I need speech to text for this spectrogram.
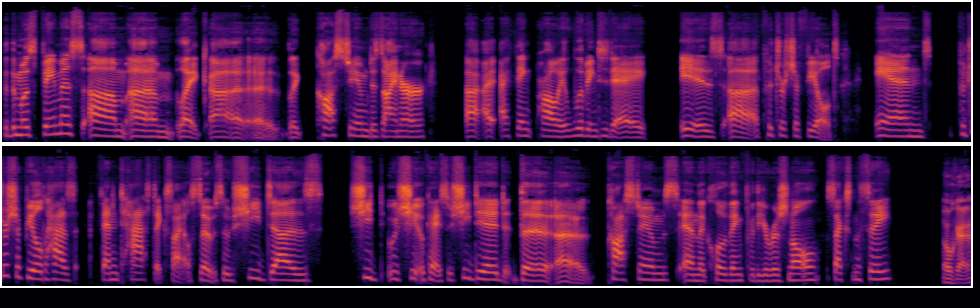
but the most famous um um like uh like costume designer uh, I, I think probably living today is uh, Patricia Field, and Patricia Field has fantastic style. So so she does she she okay so she did the uh, costumes and the clothing for the original Sex and the City, Okay.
